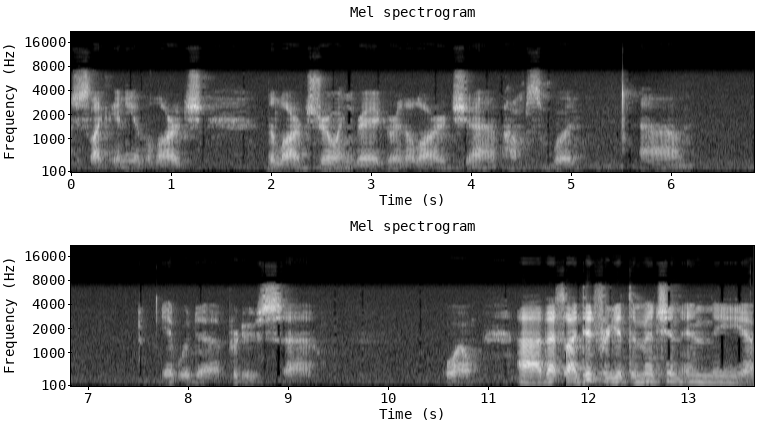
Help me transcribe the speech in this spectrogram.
just like any of the large the large drilling rig or the large uh, pumps would. Um, it would uh, produce uh, oil. Uh, that's I did forget to mention in the uh,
